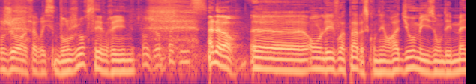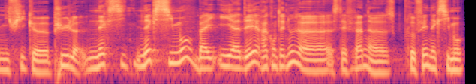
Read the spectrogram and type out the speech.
Bonjour euh, Fabrice. Bonjour Séverine. Bonjour Fabrice. Alors, euh, on les voit pas parce qu'on est en radio, mais ils ont des magnifiques euh, pulls Nexi Neximo by IAD. Racontez-nous, euh, Stéphane, euh, ce que fait Neximo.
